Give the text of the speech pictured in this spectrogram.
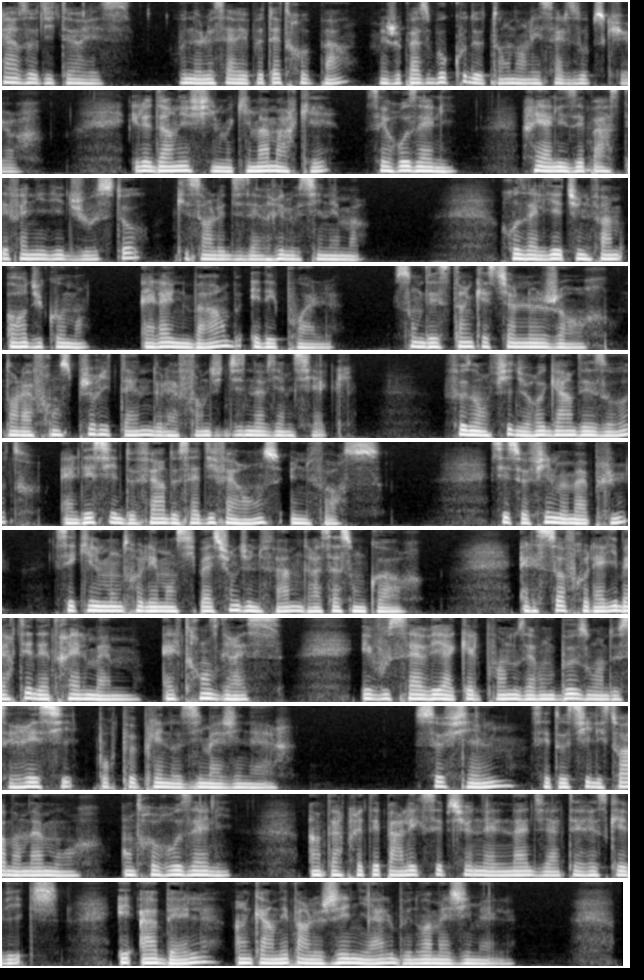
Chers auditeurs, vous ne le savez peut-être pas, mais je passe beaucoup de temps dans les salles obscures. Et le dernier film qui m'a marqué, c'est Rosalie, réalisé par Stéphanie Di Giusto, qui sort le 10 avril au cinéma. Rosalie est une femme hors du commun. Elle a une barbe et des poils. Son destin questionne le genre, dans la France puritaine de la fin du XIXe siècle. Faisant fi du regard des autres, elle décide de faire de sa différence une force. Si ce film m'a plu, c'est qu'il montre l'émancipation d'une femme grâce à son corps. Elle s'offre la liberté d'être elle-même, elle transgresse. Et vous savez à quel point nous avons besoin de ces récits pour peupler nos imaginaires. Ce film, c'est aussi l'histoire d'un amour entre Rosalie, interprétée par l'exceptionnelle Nadia Tereskevich, et Abel, incarné par le génial Benoît Magimel.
